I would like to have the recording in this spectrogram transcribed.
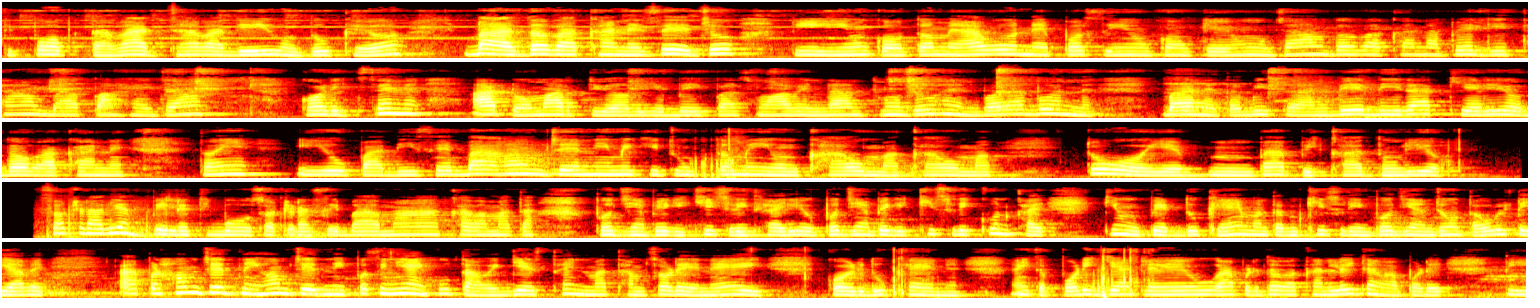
તે પોગતા વાત જવા દે એવું દુખે, હો. બાર દવાખાને છે, જો. તી હું કહું, તમે આવો ને, પછી હું કહું કે હું જાઉં દવાખાના ભેગી થાઉં, બાપા હે જાઉં. ઘડીક છે ને આટો મારતી આવીએ બે પાછું આવીને રાંધવું જોહે ને બરાબર ને. બાને તો બિચારાને બે દી રાખીએ લ્યો દવાખાને. તો અહીં એ ઉપાડી છે. બા હમ જેની મેં કીધું, તમે હું ખાવમાં ખાવમાં તો એ ભાભી ખાધું લ્યો. સટડા ને પહેલેથી બહુ સટડા છે. બામાં ખાવા માતા ભજીયા ભેગી ખીચડી ખાઈ લ્યો. ભજીયા ભેગી ખીચડી કોણ ખાય? કેવું પેટ દુખે એમાં? તમે ખીચડી ભજીયા જોતા ઉલટી આવે. આ પણ સમજે જ નહીં, સમજે જ નહીં. પછી ન્યાય હુતા હોય, ગેસ થઈને માથામાં ચડે ને એ કોડ દુખે ને. અહીં તો પડી ગયા એટલે એવું આપણે દવાખાને લઈ જવા પડે. તે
